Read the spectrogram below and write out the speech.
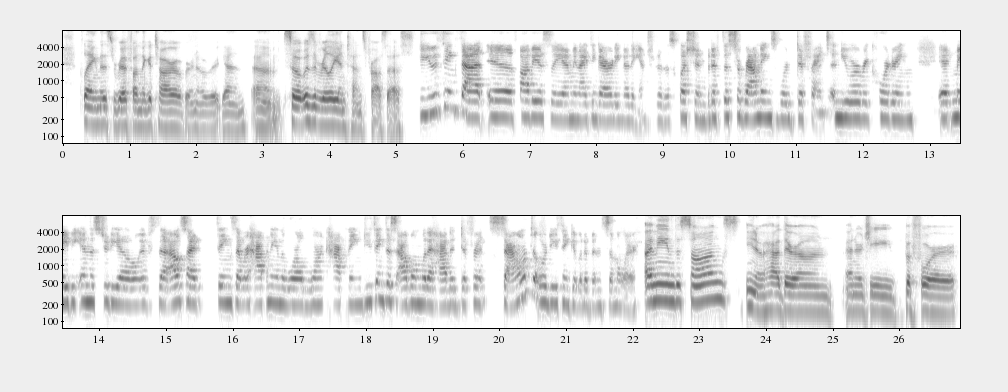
playing this riff on the guitar over and over again um, so it was a really intense process do you think that if obviously i mean i think i already know the answer to this question but if the surroundings were different and you were recording it maybe in the studio if the outside things that were happening in the world weren't happening, do you think this album would have had a different sound or do you think it would have been similar? I mean, the songs, you know, had their own energy before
